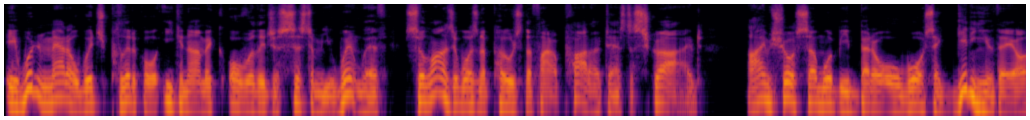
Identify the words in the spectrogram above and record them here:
it wouldn't matter which political, economic, or religious system you went with, so long as it wasn't opposed to the final product as described. I'm sure some would be better or worse at getting you there,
